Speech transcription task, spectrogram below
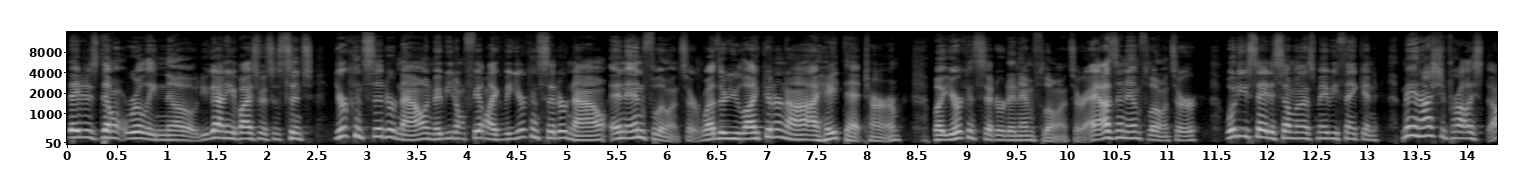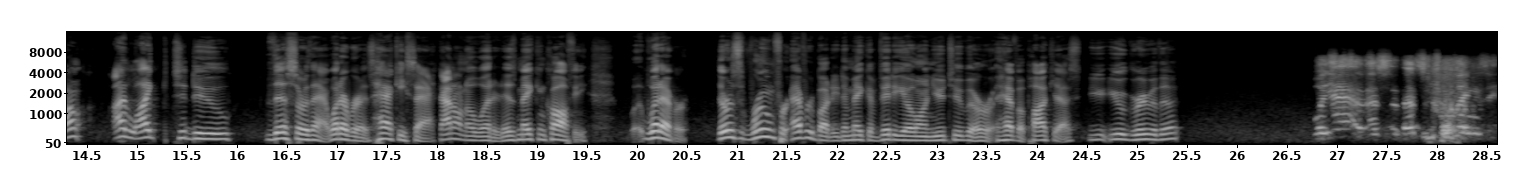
they just don't really know? Do you got any advice for since you're considered now, and maybe you don't feel like, but you're considered now an influencer, whether you like it or not. I hate that term, but you're considered an influencer. As an influencer, what do you say to someone that's maybe thinking, man, I should probably, st- I'm- like to do this or that, whatever it is, hacky sack. I don't know what it is, making coffee, whatever. There's room for everybody to make a video on YouTube or have a podcast. You you agree with that? Well, yeah, that's the, that's the cool thing is that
